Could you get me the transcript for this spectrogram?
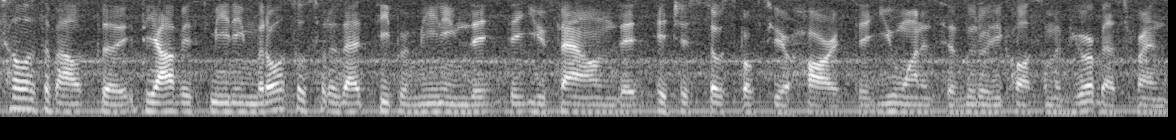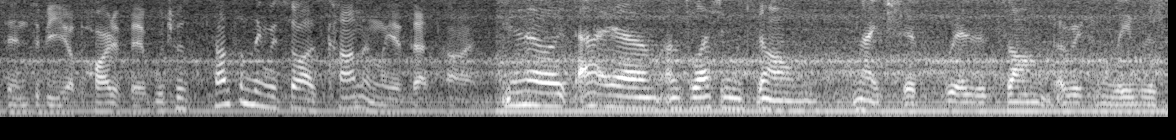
tell us about the, the obvious meaning, but also sort of that deeper meaning that, that you found that it just so spoke to your heart that you wanted to literally call some of your best friends in to be a part of it, which was not something we saw as commonly at that time. You know, I, um, I was watching the film Night Shift where the song originally was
